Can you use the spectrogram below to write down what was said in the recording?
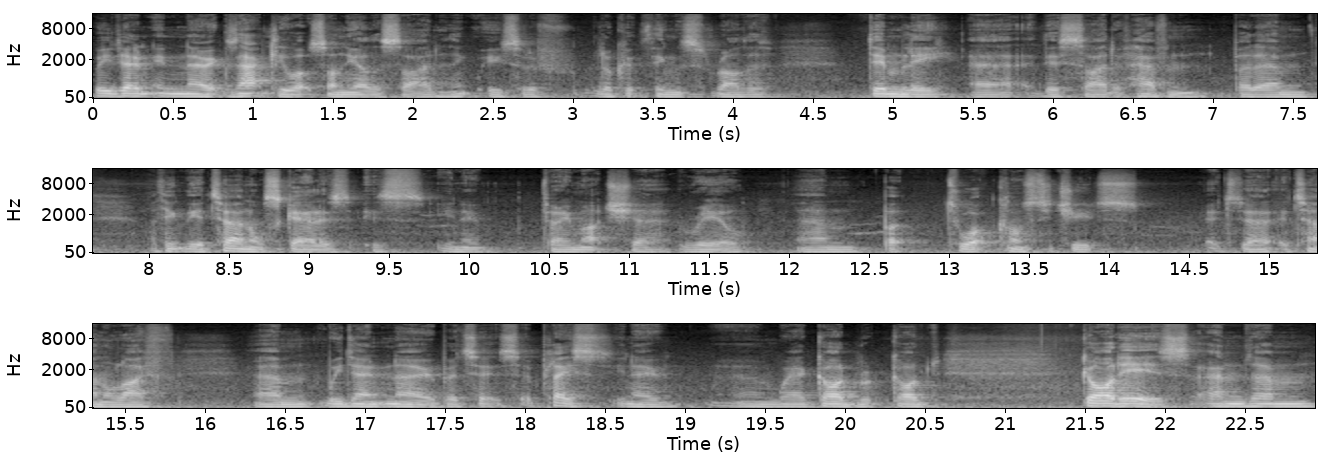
We don't know exactly what's on the other side. I think we sort of look at things rather dimly uh, this side of heaven, but um, I think the eternal scale is is you know very much uh, real. Um, but to what constitutes it, uh, eternal life, um, we don't know. But it's a place, you know, um, where God, God, God is, and um,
